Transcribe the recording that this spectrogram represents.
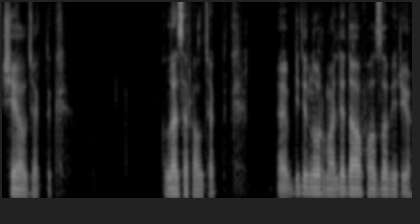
şey alacaktık. Lazer alacaktık. Bir de normalde daha fazla veriyor.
